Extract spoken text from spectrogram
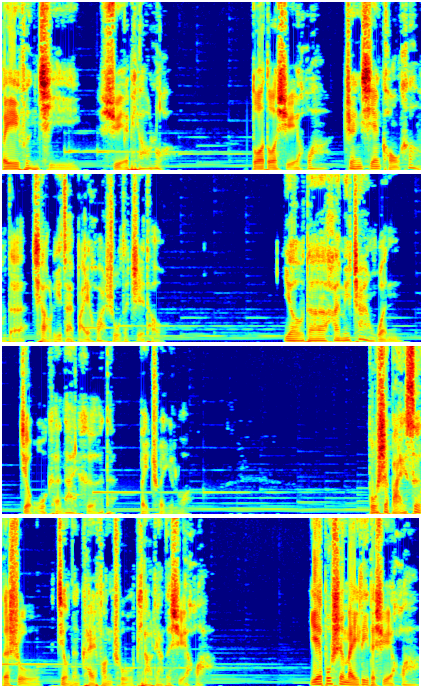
北风起，雪飘落，朵朵雪花争先恐后的俏立在白桦树的枝头，有的还没站稳，就无可奈何的被吹落。不是白色的树就能开放出漂亮的雪花，也不是美丽的雪花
